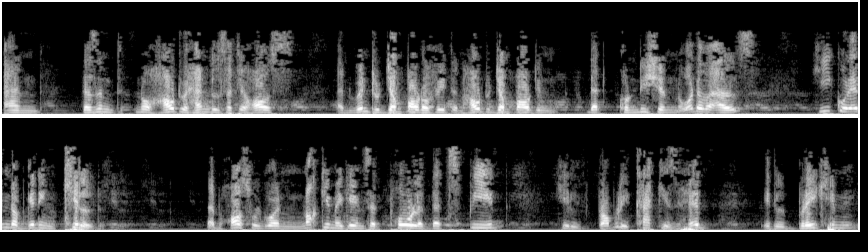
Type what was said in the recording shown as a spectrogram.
and doesn't know how to handle such a horse and when to jump out of it and how to jump out in that condition, whatever else, he could end up getting killed. That horse will go and knock him against that pole at that speed. He'll probably crack his head. It'll break him.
